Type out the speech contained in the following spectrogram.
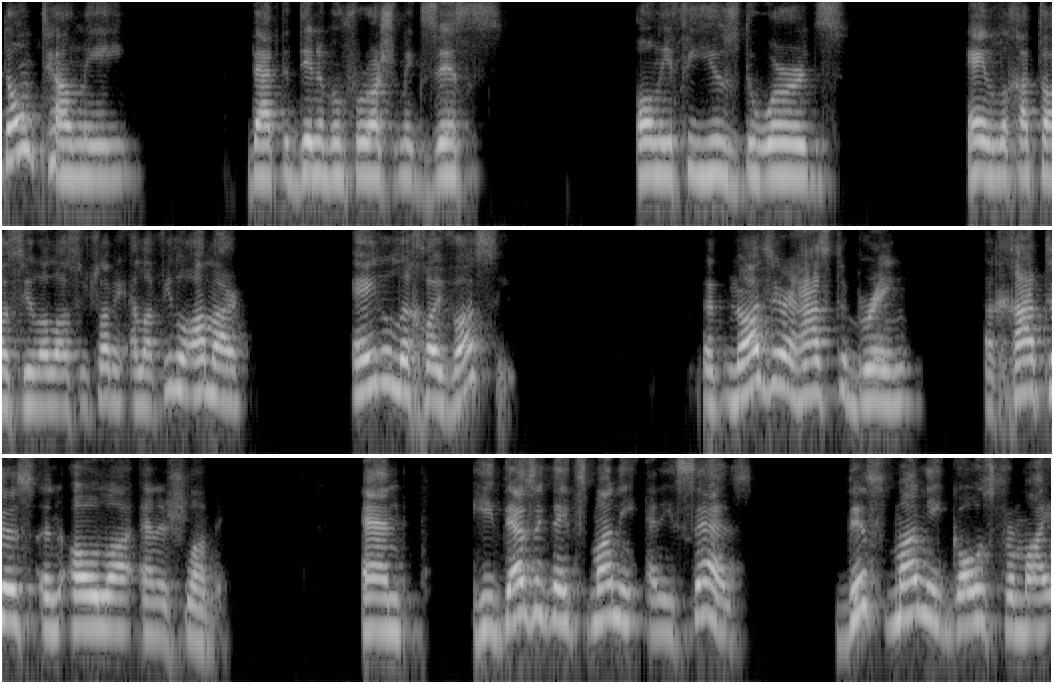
Don't tell me that the din of Mufurashim exists only if he used the words Elu amar Elu. That Nazir has to bring a chatas, an ola, and a shlami. And he designates money and he says, this money goes for my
